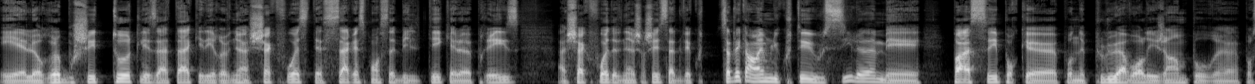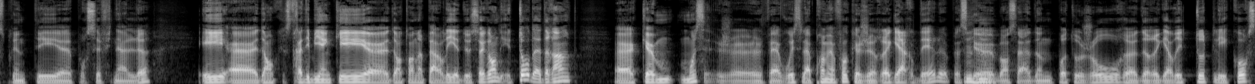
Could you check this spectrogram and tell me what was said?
et elle a rebouché toutes les attaques. Elle est revenue à chaque fois. C'était sa responsabilité qu'elle a prise à chaque fois de venir chercher. Ça devait, ça devait quand même lui coûter aussi, là, mais pas assez pour, que, pour ne plus avoir les jambes pour, euh, pour sprinter euh, pour ce final-là. Et euh, donc, Strade Bianche, dont on a parlé il y a deux secondes, et Tour de Drante, que moi, je vais avouer, c'est la première fois que je regardais, parce que, mm-hmm. bon, ça donne pas toujours de regarder toutes les courses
